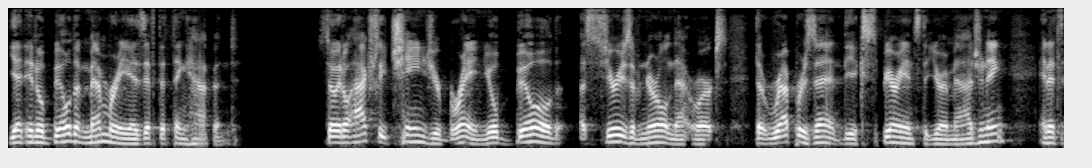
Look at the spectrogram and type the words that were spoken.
yet it'll build a memory as if the thing happened. So it'll actually change your brain. You'll build a series of neural networks that represent the experience that you're imagining. And it's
